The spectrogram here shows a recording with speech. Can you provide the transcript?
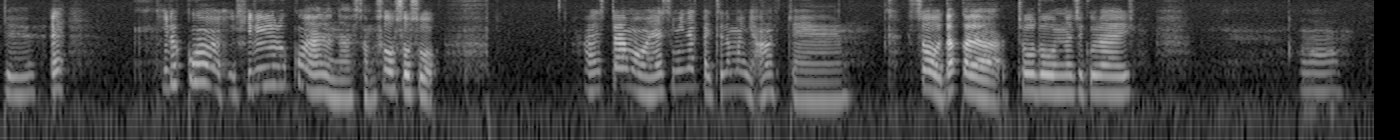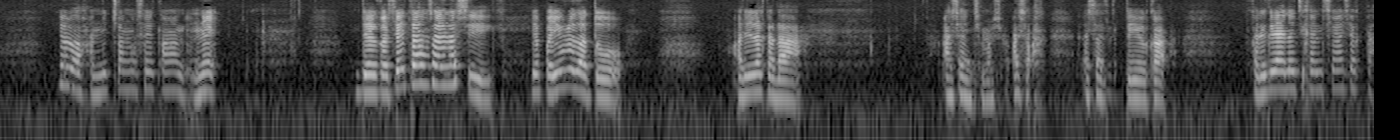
ケー。え昼公演昼夜公演あるね明日も。そうそうそう。明日もお休みだからいつでもいいオッケー。そうだからちょうど同じぐらい。夜は羽根ちゃんの生誕あるね。で生誕祭だしやっぱ夜だとあれだから朝にしましょう。朝朝っていうかこれぐらいの時間にしましょうか。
